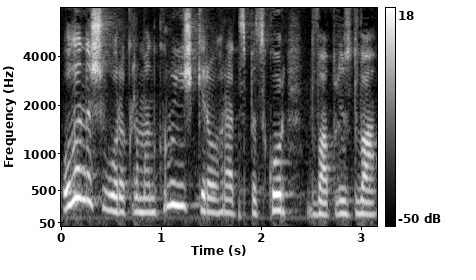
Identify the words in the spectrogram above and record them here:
Олена Шворак, Роман Круніч, Кіровоград, Спецкор, 2+,2.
